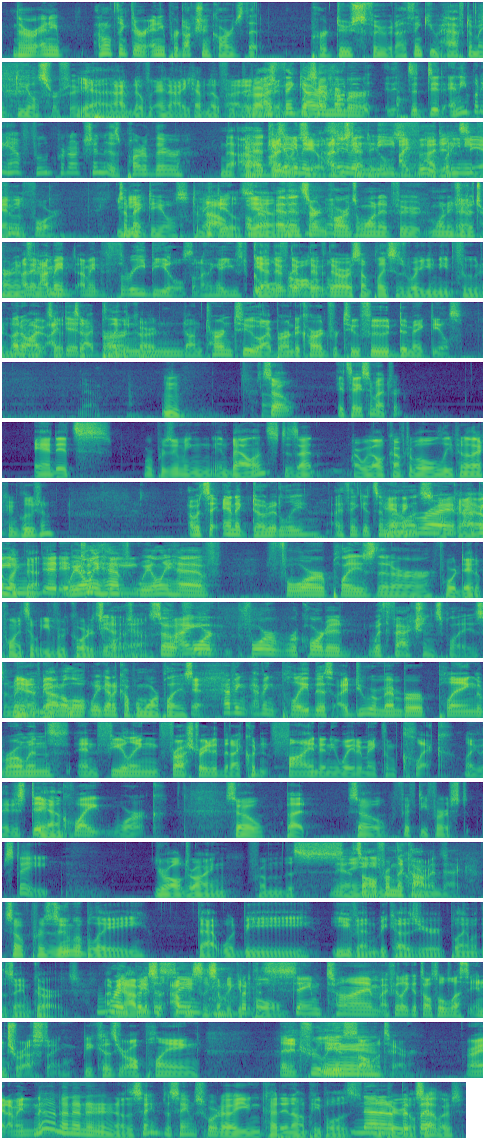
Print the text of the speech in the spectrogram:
there are any. I don't think there are any production cards that produce food. I think you have to make deals for food. yeah, and I have no and I have no food I didn't- production. I think Which- I remember- do- did, did anybody have food production as part of their? No, I had I deals. I didn't even. deals. I didn't just even had need deals. I- food. I what do you didn't need see food any. for? You to need- make deals. to make Oh, deals. okay. Yeah. And then certain cards wanted food, wanted you to turn in I think food. I made I made three deals, and I think I used gold Yeah, there, for there, all there, of them. there are some places where you need food in oh order no, I, to, I did. to I play the card. burned on turn two. I burned a card for two food to make deals. yeah. Mm. So it's asymmetric, and it's we're presuming imbalanced. Is that are we all comfortable leaping to that conclusion? I would say anecdotally, I think it's Anec- imbalanced. Right. okay, I like that. It, it we only could have we only have four plays that are Four data points that we've recorded yeah. scores on. So I- four four recorded with factions plays. I mean, Yeah, we've may- got a little, we got a couple more plays. Yeah, having having played this, I do remember playing the Romans and feeling frustrated that I couldn't find any way to make them click. Like they just didn't Yeah. quite work. So But so fifty first state, you're all drawing from the same. Yeah, it's all from the common deck. So presumably that would be even because you're playing with the same cards. I mean, but at the obviously, same- obviously somebody but could at pull. the same time, I feel like it's also less interesting because you're all playing, and it truly is solitaire, right? I mean, No, no, no, no, no, no. The same, the same sort of you can cut in on people as No, no, no, imperial but- but- settlers.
